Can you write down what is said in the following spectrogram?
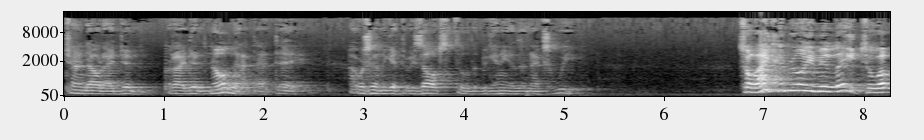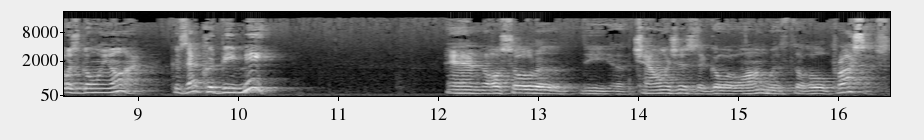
Turned out I didn't, but I didn't know that that day. I was going to get the results till the beginning of the next week. So I could really relate to what was going on, because that could be me. And also the, the uh, challenges that go along with the whole process.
